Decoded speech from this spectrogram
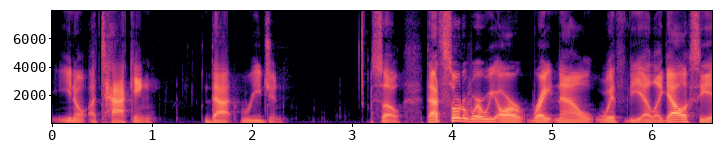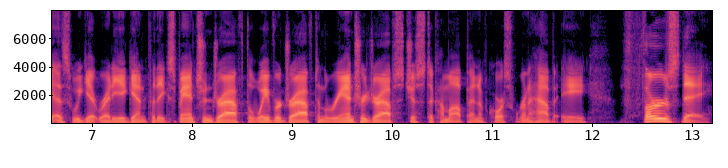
you know, attacking that region. So that's sort of where we are right now with the LA Galaxy as we get ready again for the expansion draft, the waiver draft, and the reentry drafts just to come up. And of course, we're going to have a Thursday,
